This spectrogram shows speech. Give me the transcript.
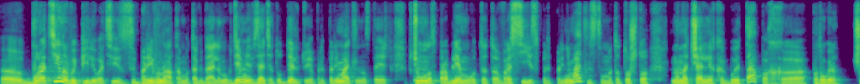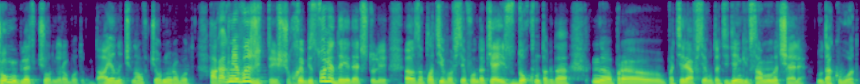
Буратино выпиливать из бревна там и так далее. Ну где мне взять эту дельту? Я предприниматель настоящий. Почему у нас проблема вот это в России с предпринимателем? Предпринимательством, это то, что на начальных как бы этапах э, потом говорят, что мы, блядь, в черную работаем? Да, я начинал в черную работу. А как мне выжить-то еще? Хэ, без соли доедать, что ли, э, заплатив во все фонды? Я и сдохну тогда, э, про, потеряв все вот эти деньги в самом начале. Ну так вот,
